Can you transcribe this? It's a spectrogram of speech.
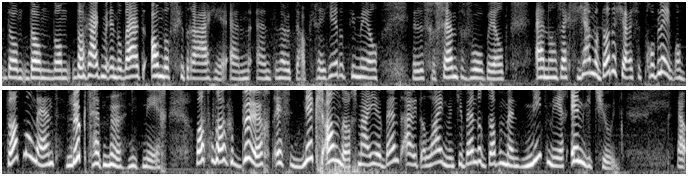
dan, dan, dan, dan ga ik me inderdaad anders gedragen. En, en toen heb ik daarop gereageerd op die mail. Dit is recent een voorbeeld. En dan zegt ze, ja, maar dat is juist het probleem. Op dat moment lukt het me niet meer. Wat er dan gebeurt is niks anders. Maar je bent uit alignment. Je bent op dat moment niet meer ingetuned. Nou,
